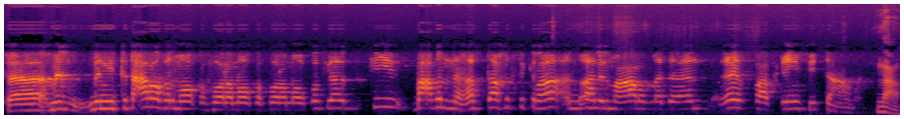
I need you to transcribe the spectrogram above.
فمن من تتعرض الموقف ورا موقف ورا موقف يعني في بعض الناس تأخذ فكرة إنه أهل المعارض مثلا غير صادقين في التعامل. نعم.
